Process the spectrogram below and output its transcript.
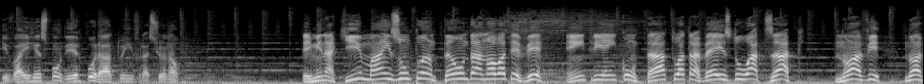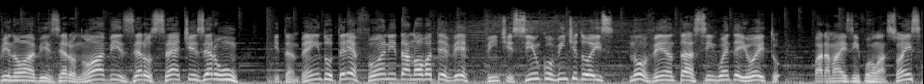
e vai responder por ato infracional. Termina aqui mais um plantão da Nova TV. Entre em contato através do WhatsApp 999090701 e também do telefone da Nova TV 2522 9058. Para mais informações,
